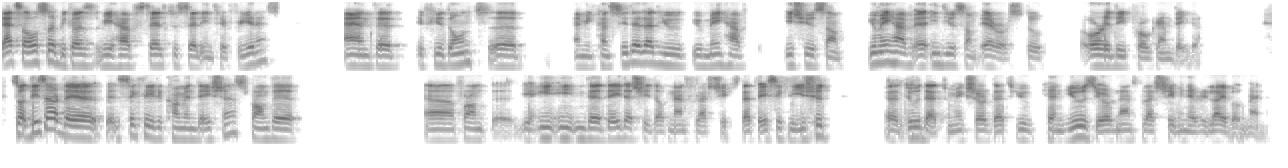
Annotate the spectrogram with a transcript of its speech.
That's also because we have cell-to-cell interference. And uh, if you don't, uh, I mean, consider that you, you may have issued some, you may have uh, induced some errors to already programmed data. So these are the basically recommendations from the uh, from the, in, in, the data sheet of NAND flash chips that basically you should uh, do that to make sure that you can use your NAND flash chip in a reliable manner.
